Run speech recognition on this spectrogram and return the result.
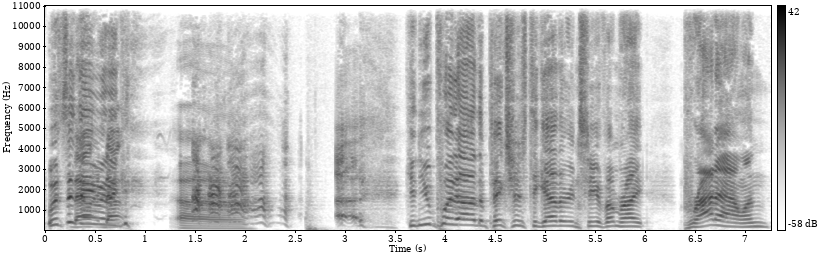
What's the Now- name now- of the? Uh, Can you put uh, the pictures together and see if I'm right? Brad Allen,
